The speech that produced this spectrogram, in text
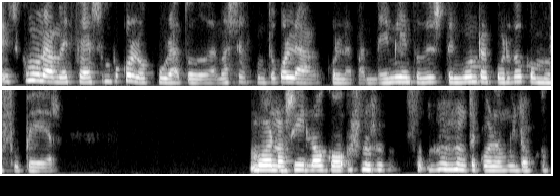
es como una mezcla, es un poco locura todo. Además, se juntó con la, con la pandemia, entonces tengo un recuerdo como súper, bueno, sí, loco. Un recuerdo muy loco.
